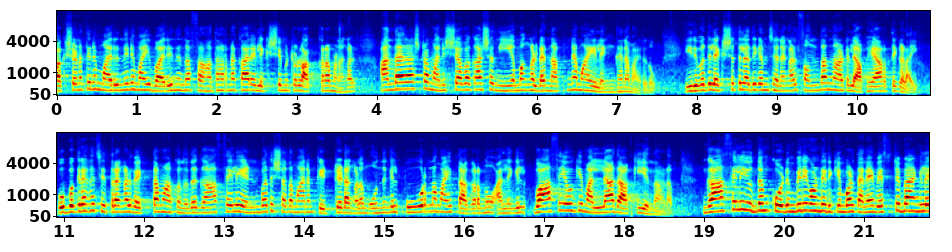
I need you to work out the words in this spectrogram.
ഭക്ഷണത്തിനും മരുന്നിനുമായി വരി നിന്ന സാധാരണക്കാരെ ലക്ഷ്യമിട്ടുള്ള ആക്രമണങ്ങൾ അന്താരാഷ്ട്ര മനുഷ്യാവകാശ നിയമങ്ങളുടെ നഗ്നമായ ലംഘനമായിരുന്നു. ഇരുപത് ലക്ഷത്തിലധികം ജനങ്ങൾ സ്വന്തം നാട്ടിൽ അഭയാർത്ഥികളായി. ഉപഗ്രഹ ചിത്രങ്ങൾ വ്യക്തമാക്കുന്നത് ഗാസയിലെ എൺപത് ശതമാനം കെട്ടിടങ്ങളും ഒന്നുകിൽ പൂർണമായി തകർന്നു അല്ലെങ്കിൽ വാസയോഗ്യമല്ലാതാക്കി എന്നാണ്. ഗാസയിലെ യുദ്ധം കൊടുമ്പിരി കൊണ്ടിരിക്കുമ്പോൾ തന്നെ വെസ്റ്റ് ബാങ്കിലെ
